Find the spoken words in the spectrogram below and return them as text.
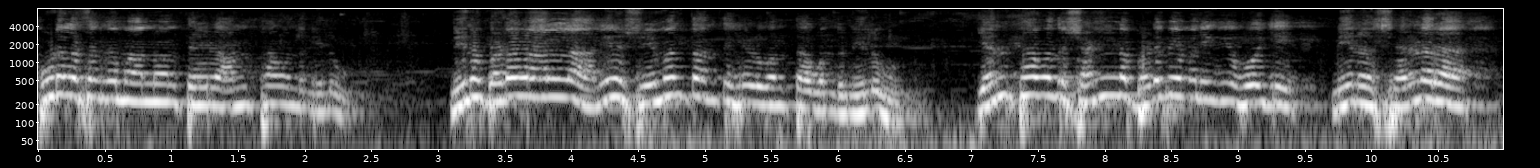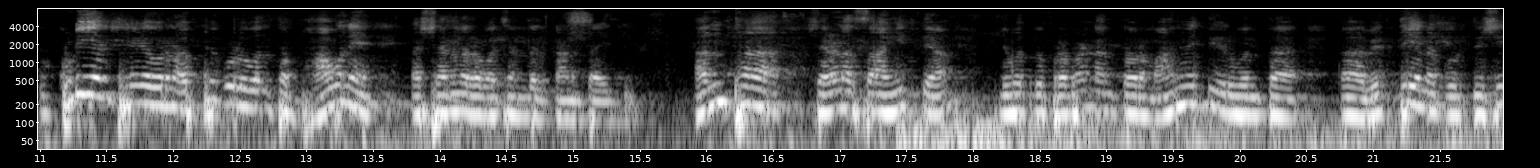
ಕೂಡಲ ಸಂಗಮ ಅನ್ನುವಂತ ಹೇಳಿ ಅಂತ ಒಂದು ನಿಲುವು. ನೀನು ಬಡವ ಅಲ್ಲ, ನೀನು ಶ್ರೀಮಂತ ಅಂತ ಹೇಳುವಂತ ಒಂದು ನಿಲುವು. ಎಂಥ ಒಂದು ಸಣ್ಣ ಬಡವೆ ಮನೆಗೆ ಹೋಗಿ ನೀನು ಶರಣರ ಕುಡಿ ಅಂತ ಹೇಳಿ ಅವರನ್ನು ಅಪ್ಪಿಕೊಳ್ಳುವಂತ ಭಾವನೆ ಆ ಶರಣರ ವಚನದಲ್ಲಿ ಕಾಣ್ತಾ ಇದ್ದೀವಿ ಅಂಥ ಶರಣ ಸಾಹಿತ್ಯ ಇವತ್ತು ಪ್ರಬಣ್ಣ ಅಂತವರ ಮಾನ್ಯತೆ ಇರುವಂತ ವ್ಯಕ್ತಿಯನ್ನು ಗುರುತಿಸಿ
